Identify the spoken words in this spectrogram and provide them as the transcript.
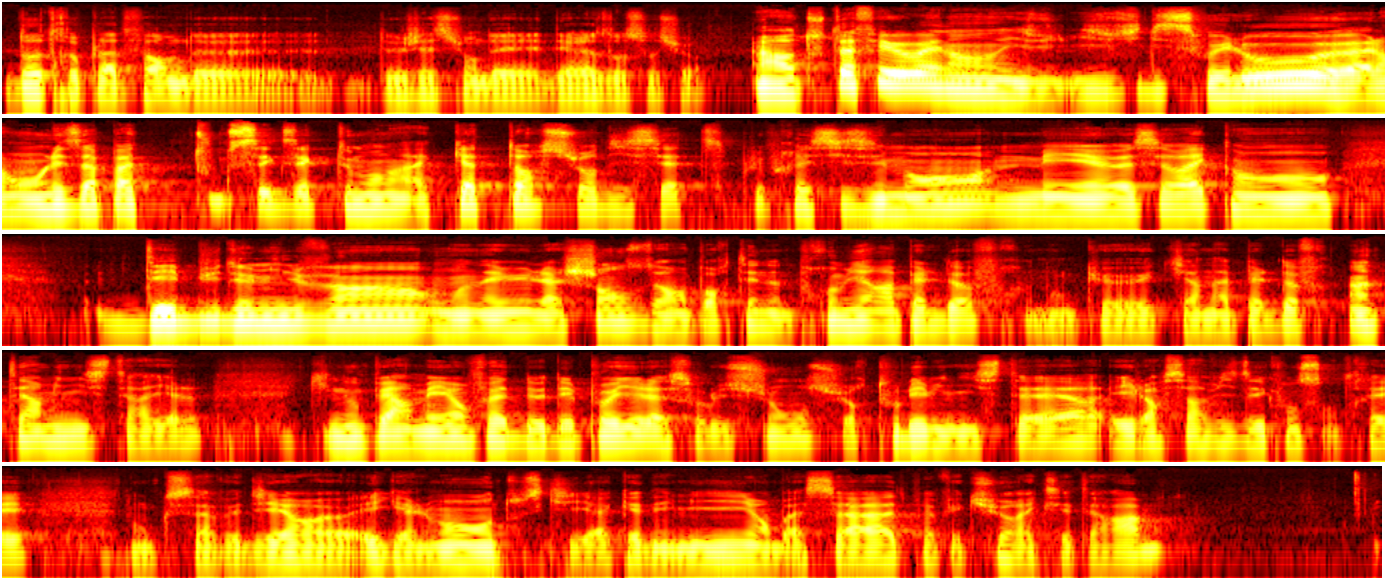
d'autres plateformes de, de gestion des, des, réseaux sociaux Alors tout à fait, ouais, non, ils, utilisent Swello. Alors on les a pas tous exactement, a 14 sur 17 plus précisément, mais c'est vrai qu'en Début 2020, on a eu la chance de remporter notre premier appel d'offres, donc euh, qui est un appel d'offres interministériel, qui nous permet en fait de déployer la solution sur tous les ministères et leurs services déconcentrés. Donc ça veut dire euh, également tout ce qui est académie, ambassade, préfecture, etc.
